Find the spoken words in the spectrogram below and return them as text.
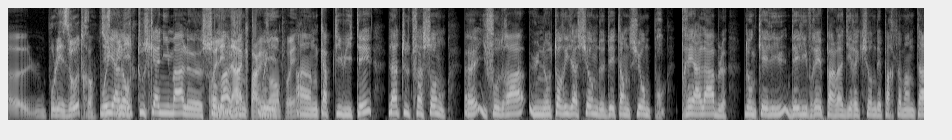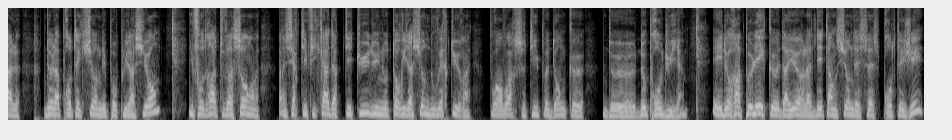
Euh, pour les autres, oui, alors tout ce qui est animal euh, sauvage, en, par exemple, en captivité, là, de toute façon, il faudra une autorisation de détention préalable, donc délivrée par la direction départementale de la protection des populations. Il faudra de toute façon un certificat d'aptitude, une autorisation d'ouverture hein, pour avoir ce type donc de, produits. Hein. Et de rappeler que d'ailleurs la détention d'espèces protégées,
